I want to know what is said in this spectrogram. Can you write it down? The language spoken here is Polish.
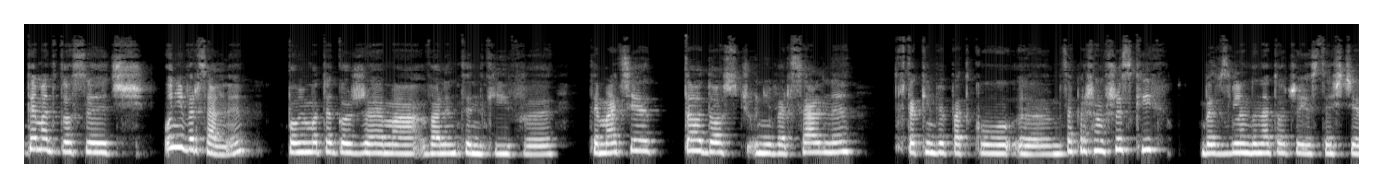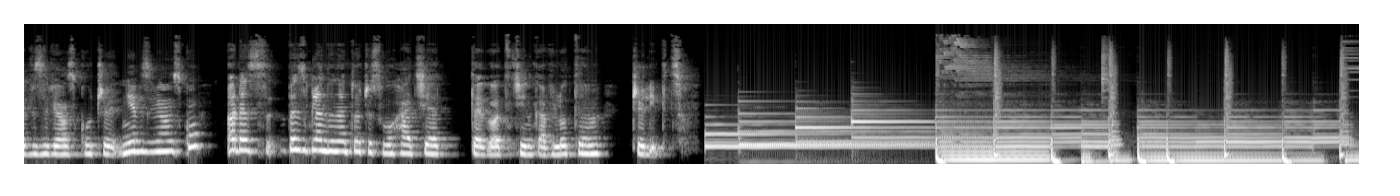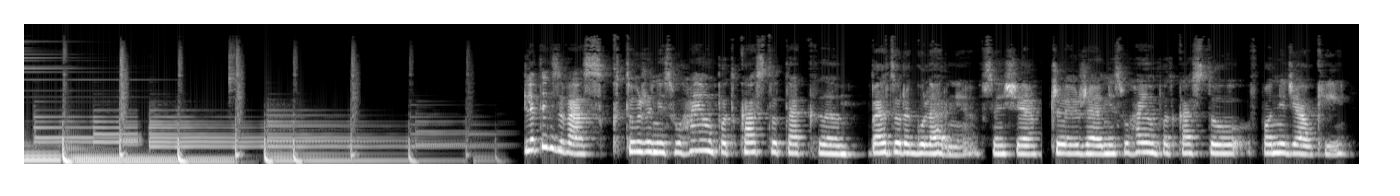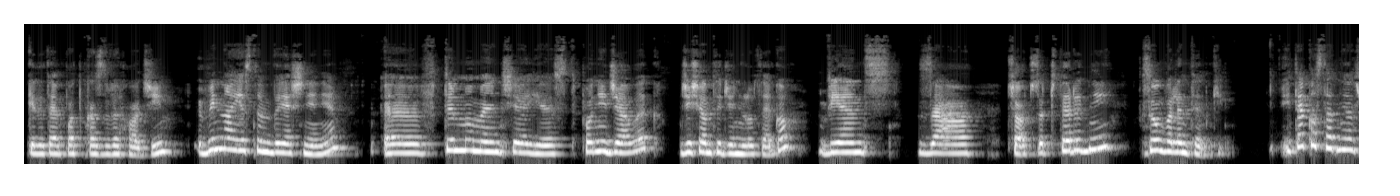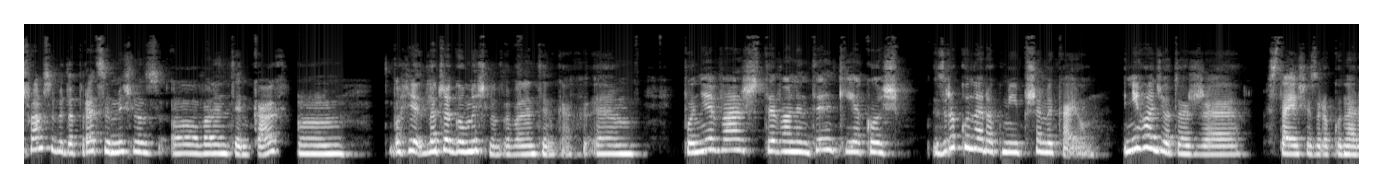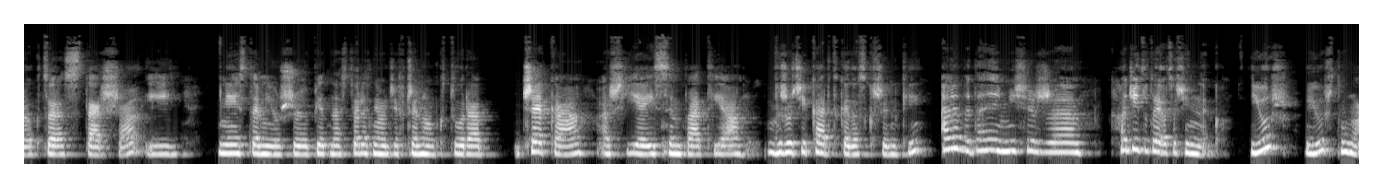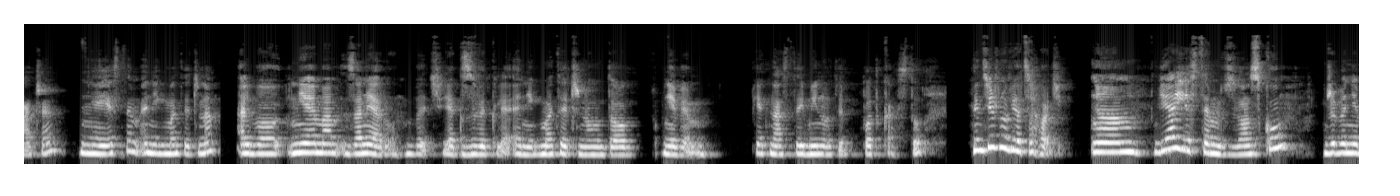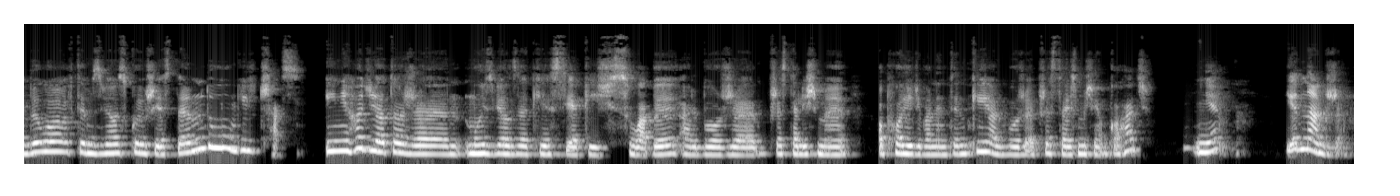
Temat dosyć uniwersalny, pomimo tego, że ma walentynki w temacie, to dość uniwersalny. W takim wypadku yy, zapraszam wszystkich, bez względu na to, czy jesteście w związku, czy nie w związku, oraz bez względu na to, czy słuchacie tego odcinka w lutym czy lipcu. Dla tych z Was, którzy nie słuchają podcastu tak e, bardzo regularnie, w sensie, czy że nie słuchają podcastu w poniedziałki, kiedy ten podcast wychodzi, winna jest tym wyjaśnienie. E, w tym momencie jest poniedziałek, 10 dzień lutego, więc za co? Za 4 dni są walentynki. I tak ostatnio szłam sobie do pracy myśląc o walentynkach. Um, właśnie dlaczego myśląc o walentynkach? Ponieważ te walentynki jakoś z roku na rok mi przemykają. Nie chodzi o to, że staję się z roku na rok coraz starsza i nie jestem już 15-letnią dziewczyną, która czeka, aż jej sympatia wrzuci kartkę do skrzynki, ale wydaje mi się, że chodzi tutaj o coś innego. Już, już tłumaczę, nie jestem enigmatyczna, albo nie mam zamiaru być jak zwykle enigmatyczną do, nie wiem, 15 minuty podcastu. Więc już mówię o co chodzi. Um, ja jestem w związku, żeby nie było, w tym związku już jestem długi czas. I nie chodzi o to, że mój związek jest jakiś słaby, albo że przestaliśmy obchodzić walentynki, albo że przestaliśmy się kochać. Nie. Jednakże.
